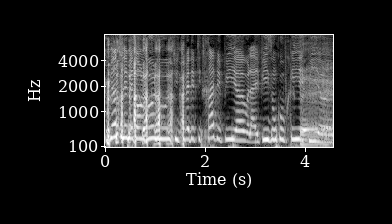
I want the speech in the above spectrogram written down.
Ou bien tu les mets dans le goal, ou tu, tu mets des petites frappes, et puis euh, voilà, et puis ils ont compris, et puis euh,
